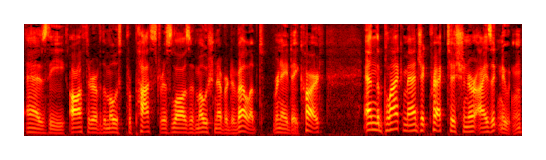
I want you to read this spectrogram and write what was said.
as the author of the most preposterous laws of motion ever developed, Rene Descartes, and the black magic practitioner Isaac Newton,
